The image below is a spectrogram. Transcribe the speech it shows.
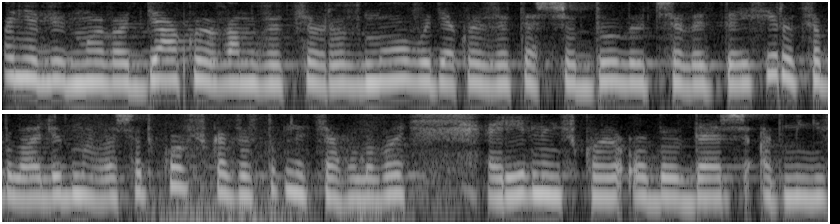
Пані Людмило, дякую вам за цю розмову. Дякую за те, що долучились до ефіру. Це була Людмила Шатковська, заступниця голови Рівненської облдержадміністрації.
